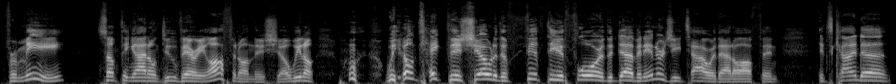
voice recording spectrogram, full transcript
for me, something I don't do very often on this show. We don't we don't take this show to the 50th floor of the Devon Energy Tower that often. It's kind of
